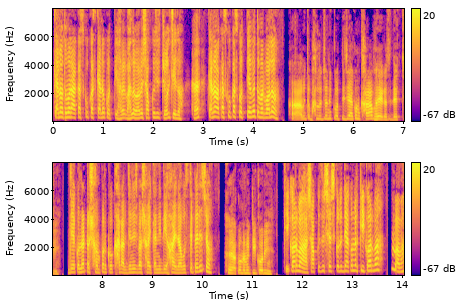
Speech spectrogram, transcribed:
কেন তোমার আকাশ কুকাশ কেন করতে হবে? ভালোভাবে সবকিছু চলছিল হ্যাঁ? কেন আকাশ কুকাশ করতে হবে তোমার বলো? হ্যাঁ, আমি তো ভালোর জন্য করতে যে এখন খারাপ হয়ে গেছে দেখছি। যে কোনো একটা সম্পর্ক খারাপ জিনিস বা শয়তানি দিয়ে হয় না বুঝতে পেরেছ? হ্যাঁ এখন আমি কি করি? কি করবা? সবকিছু শেষ করে দিয়ে এখন আর কি করবা? বাবা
